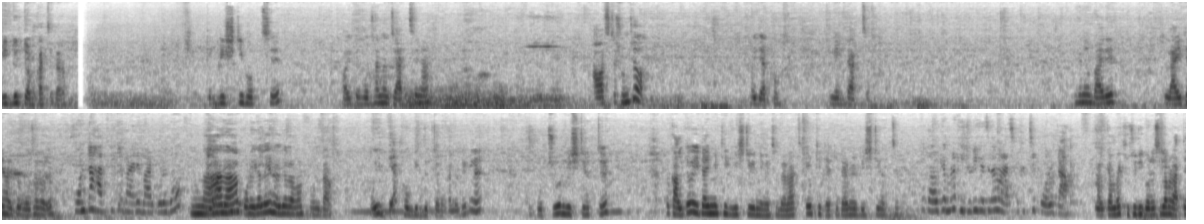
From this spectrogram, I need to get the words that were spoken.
বিদ্যুৎ চমকাচ্ছে তারা তো বৃষ্টি হচ্ছে। হয়তো বোঝানো যাচ্ছে না। আওয়াজটা শুনছো? ওই দেখো, মেঘ ডাকছে। এখানে বাইরে লাইটে হয়তো বোঝা যাবে। ফোনটা হাত থেকে বাইরে বার করে দাও। না না পড়ে গেলেই হয়ে যাবে আমার ফোনটা। ওই দেখো বিদ্যুৎ চমকালো দেখলে? প্রচুর বৃষ্টি হচ্ছে। তো কালকেও এই টাইমে ঠিক বৃষ্টি নেমেছিল আর আজকেও ঠিক একই টাইমে বৃষ্টি হচ্ছে। তো কালকে আমরা খিচুড়ি খেয়েছিলাম আজকে খাচ্ছি পরোটা। কালকে আমরা খিচুড়ি করেছিলাম রাতে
